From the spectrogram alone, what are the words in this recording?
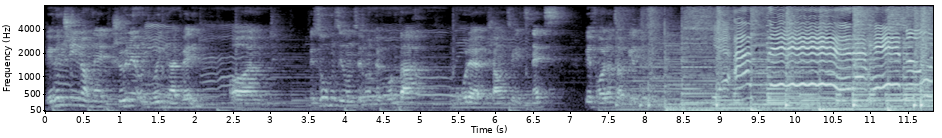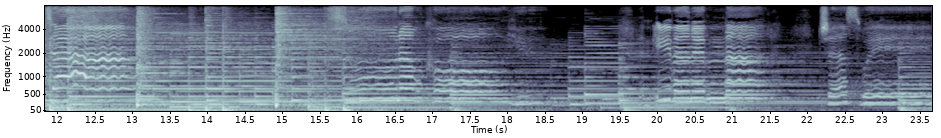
Wir wünschen Ihnen noch einen schönen und ruhigen Advent und besuchen Sie uns in Untergrumbach oder schauen Sie ins Netz. Wir freuen uns auf Ihren Besuch. Yeah, just wait.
